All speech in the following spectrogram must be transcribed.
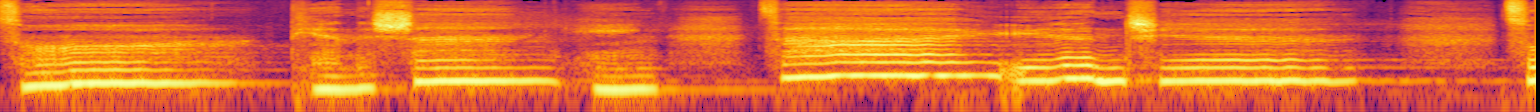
昨天的身影在眼前，昨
